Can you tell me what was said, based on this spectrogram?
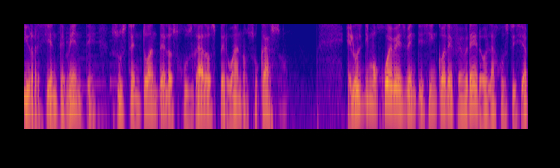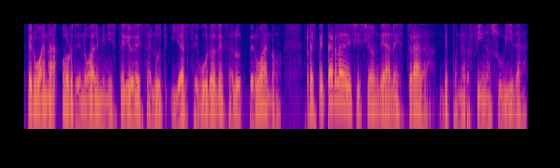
y recientemente sustentó ante los juzgados peruanos su caso. El último jueves 25 de febrero, la justicia peruana ordenó al Ministerio de Salud y al Seguro de Salud peruano respetar la decisión de Ana Estrada de poner fin a su vida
